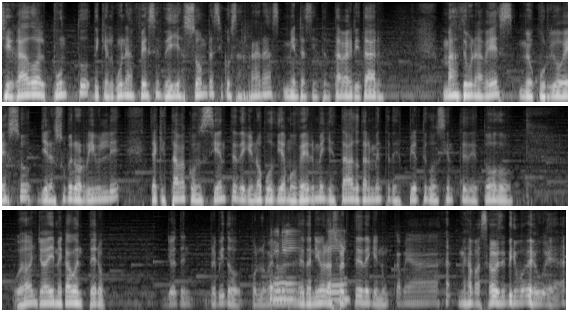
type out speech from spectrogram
Llegado al punto de que algunas veces veía sombras y cosas raras mientras intentaba gritar. Más de una vez me ocurrió eso y era súper horrible ya que estaba consciente de que no podía moverme y estaba totalmente despierto y consciente de todo. Weón, yo ahí me cago entero. Yo te- repito, por lo menos he tenido la suerte de que nunca me ha, me ha pasado ese tipo de weá.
